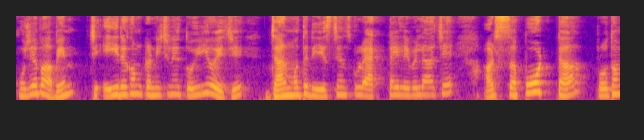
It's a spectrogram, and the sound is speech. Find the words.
খুঁজে পাবেন যে এইরকম কন্ডিশনে তৈরি হয়েছে, যার মধ্যে রেজিস্ট্যান্সগুলো একটাই লেভেলে আছে আর সাপোর্টটা প্রথম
